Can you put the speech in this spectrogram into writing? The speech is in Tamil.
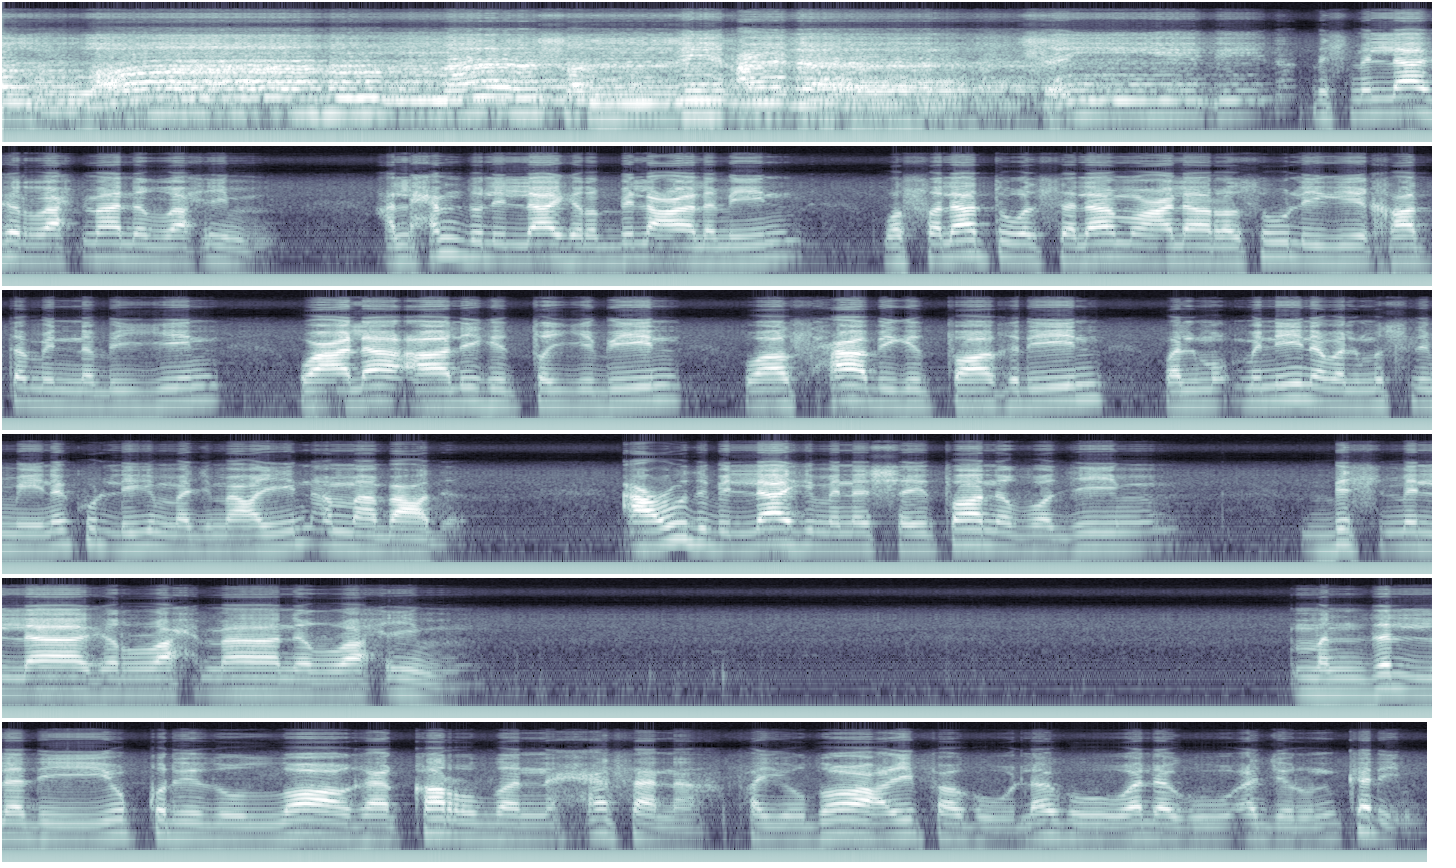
اللهم صل على سيدنا بسم الله الرحمن الرحيم. الحمد لله رب العالمين والصلاة والسلام على رسوله خاتم النبيين وعلى آله الطيبين وأصحابه الطاهرين والمؤمنين والمسلمين كلهم أجمعين. أما بعد أعوذ بالله من الشيطان الرجيم. بسم الله الرحمن الرحيم من ذا الذي يقرض الله قرضا حسنا فيضاعفه له وله أجر كريم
